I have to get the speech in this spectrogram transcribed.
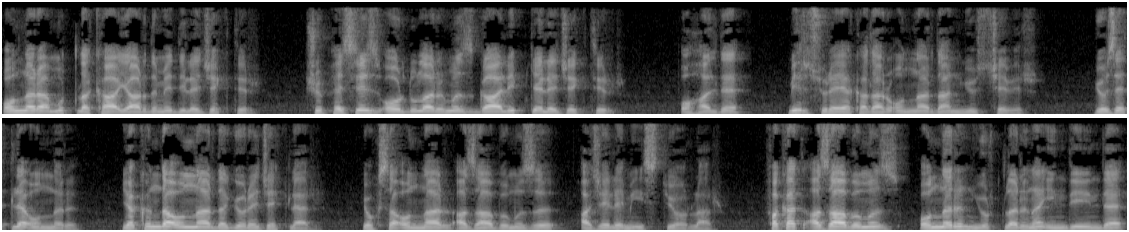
Onlara mutlaka yardım edilecektir. Şüphesiz ordularımız galip gelecektir. O halde bir süreye kadar onlardan yüz çevir. Gözetle onları. Yakında onlar da görecekler. Yoksa onlar azabımızı acele mi istiyorlar? Fakat azabımız onların yurtlarına indiğinde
